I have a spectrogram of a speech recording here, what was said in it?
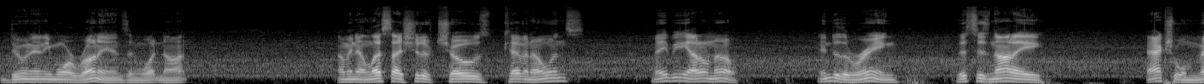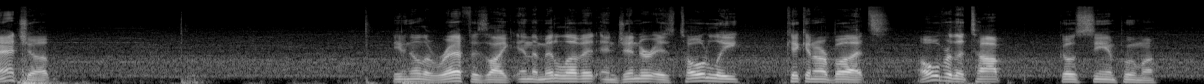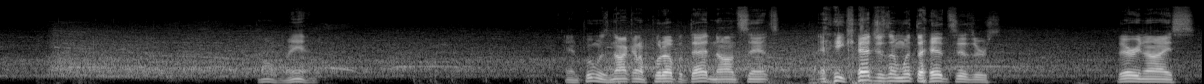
doing any more run-ins and whatnot. I mean, unless I should have chose Kevin Owens, maybe, I don't know. Into the ring. This is not a actual matchup. Even though the ref is like in the middle of it and Jinder is totally kicking our butts. Over the top goes CM Puma. Oh, man. And Puma's not going to put up with that nonsense. And he catches him with the head scissors. Very nice.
